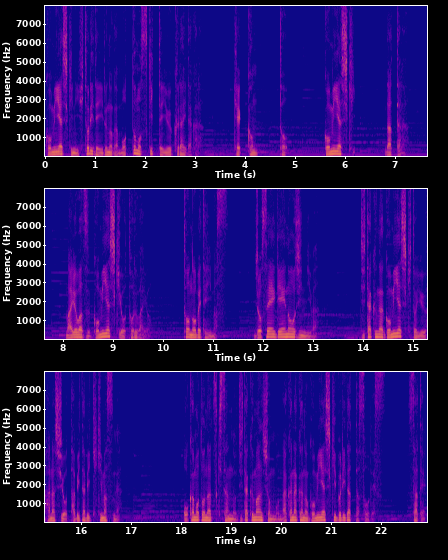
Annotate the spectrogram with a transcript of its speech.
ゴミ屋敷に一人でいるのが最も好きっていうくらいだから結婚ゴミ屋敷。だったら迷わずゴミ屋敷を取るわよ。と述べています。女性芸能人には自宅がゴミ屋敷という話をたびたび聞きますが岡本夏樹さんの自宅マンションもなかなかのゴミ屋敷ぶりだったそうです。さて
